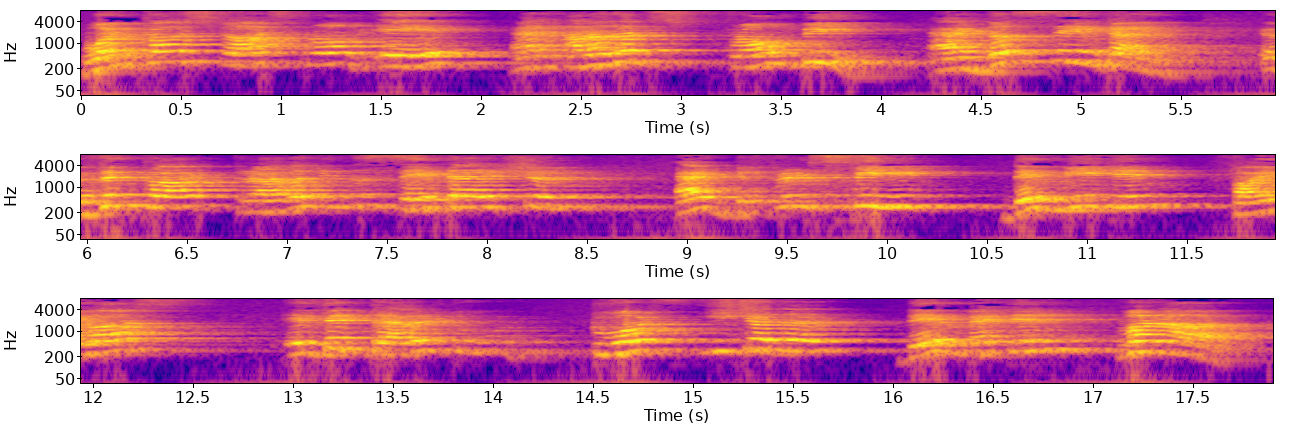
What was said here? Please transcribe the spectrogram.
One car starts from A and another from B at the same time. If the car travel in the same direction at different speed, they meet in 5 hours. If they travel to, towards each other, they met in 1 hour.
